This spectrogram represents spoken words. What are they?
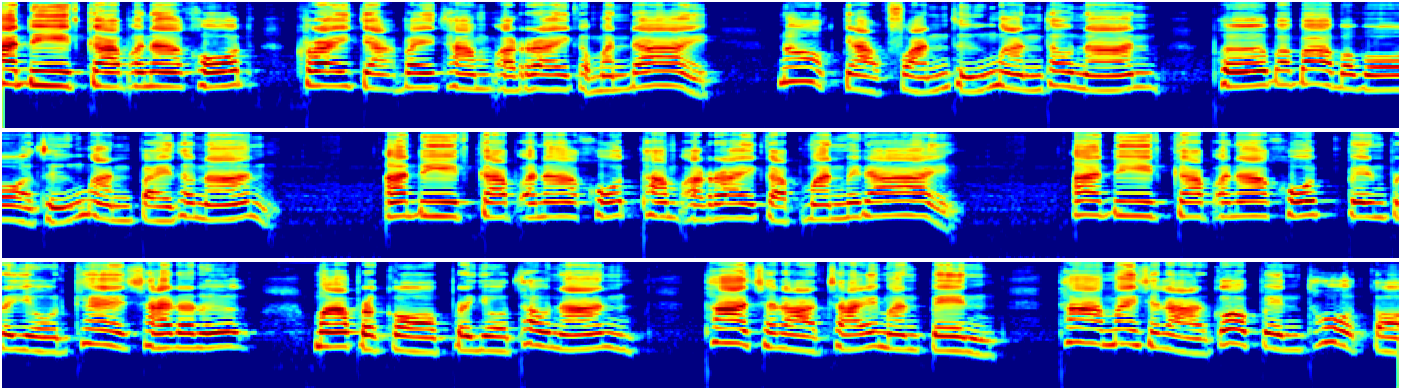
อดีตกับอนาคต ใครจะไปทำอะไรกับมันได้ นอกจากฝันถึงมันเท่านั้น เพ้อบ้าบ้าบอถึงมันไปเท่านั้น อดีตกับอนาคตทำอะไรกับมันไม่ได้ อดีตกับอนาคตเป็นประโยชน์แค่ใช้ระลึก มาประกอบประโยชน์เท่านั้น ถ้าฉลาดใช้มันเป็น ถ้าไม่ฉลาดก็เป็นโทษต่อ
